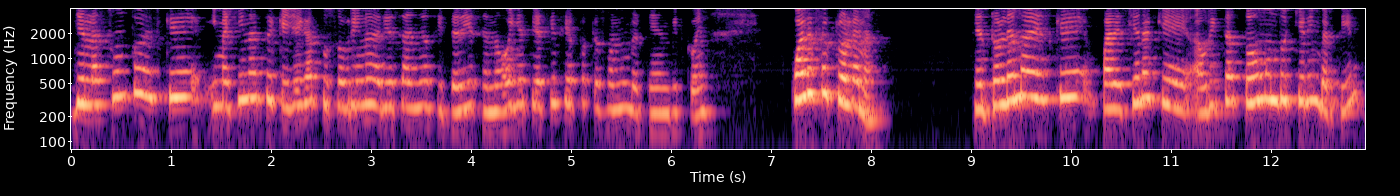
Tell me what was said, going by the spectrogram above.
Y el asunto es que, imagínate que llega tu sobrino de 10 años y te dice, no, oye, tía, sí es cierto que es bueno invertir en Bitcoin. ¿Cuál es el problema? El problema es que pareciera que ahorita todo el mundo quiere invertir,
